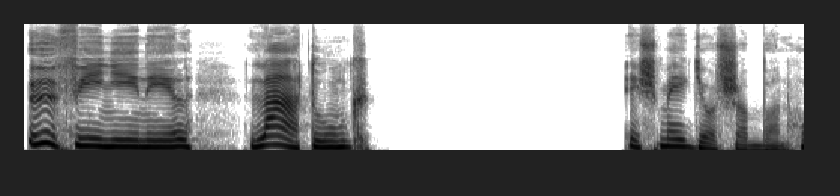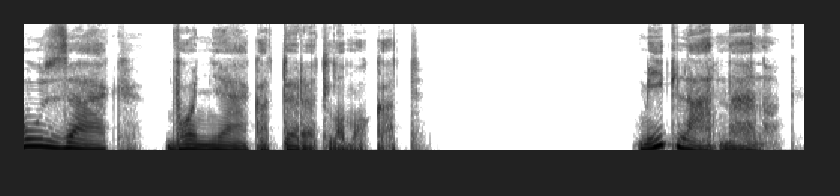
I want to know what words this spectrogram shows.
ő fényénél látunk, és még gyorsabban húzzák, vonják a törött lomokat. Mit látnának?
